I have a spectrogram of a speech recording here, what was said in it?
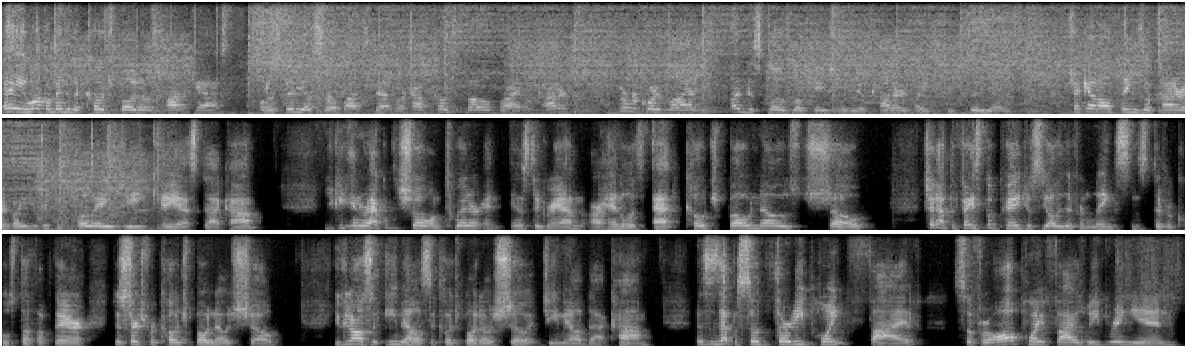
Hey, welcome into the Coach Bo Knows podcast on the Studio Soapbox Network. I'm Coach Bo, Brian O'Connor. We're recorded live at undisclosed location of the O'Connor Advisory Group studios. Check out all things O'Connor Advisory Group at oagks.com. You can interact with the show on Twitter and Instagram. Our handle is at Coach Bo Knows Show. Check out the Facebook page. You'll see all the different links and different cool stuff up there. Just search for Coach Bo Knows Show. You can also email us at coachboknowsshow at gmail.com. This is episode 30.5. So for all point fives, we bring in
